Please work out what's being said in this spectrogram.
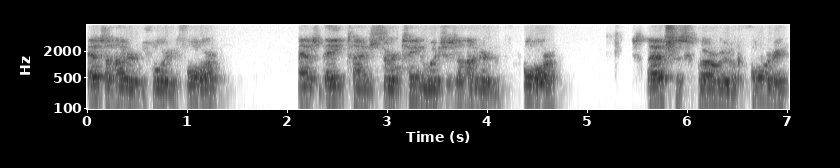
That's 144. That's 8 times 13, which is 104. So that's the square root of 40.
